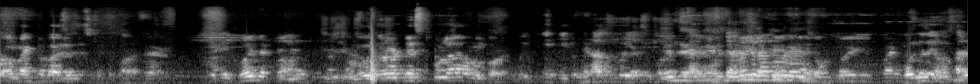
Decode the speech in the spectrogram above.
উনি মাইক্রোবায়োলজিস্ট হতে পারে ওই দেখেন ওই ধরনের টেস্টগুলো উনি করেন। এইটুকু রাজু হয়ে আছে বলে দেয় আমার স্যার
